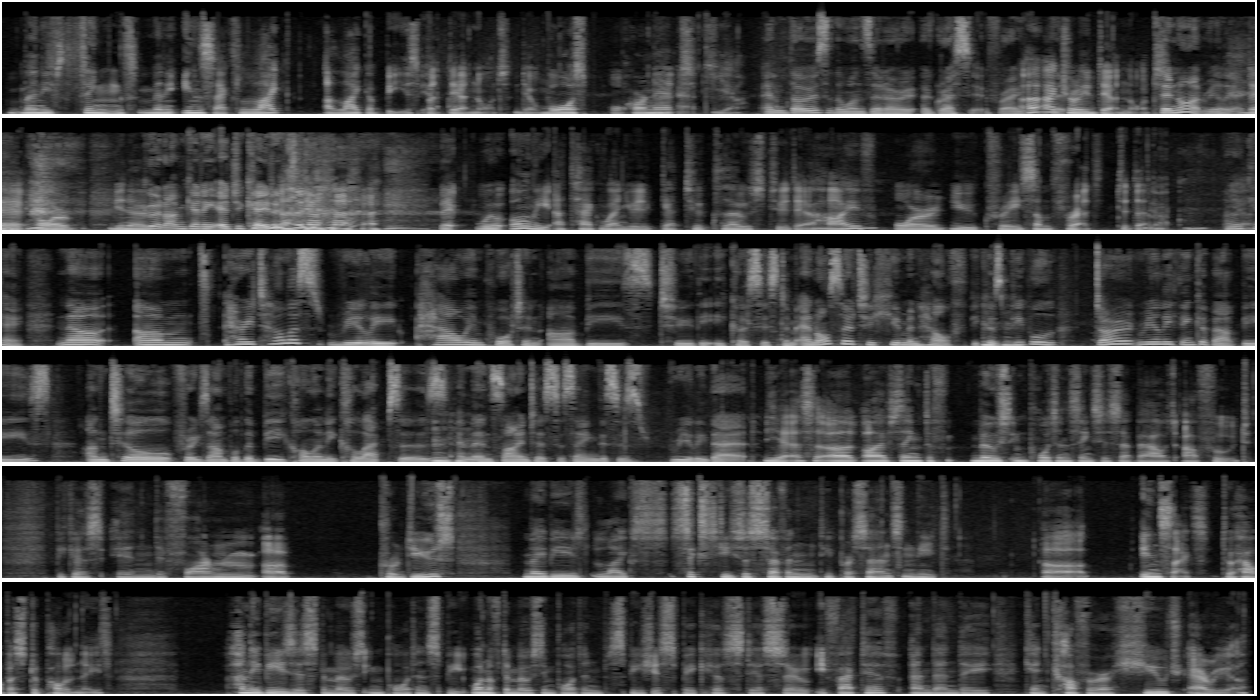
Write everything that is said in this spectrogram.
many things, many insects like are like a bees, yeah. but they are not. They're wasp or hornet. hornet. Yeah. And those are the ones that are aggressive, right? Uh, actually, they're not. They're not really. Okay. They're, or you know. Good. I'm getting educated. they will only attack when you get too close to their hive or you create some threat to them. Yeah. Okay. Now, um, Harry, tell us really how important are bees to the ecosystem and also to human health because mm-hmm. people don't really think about bees until, for example, the bee colony collapses, mm-hmm. and then scientists are saying this is really bad. Yes, uh, I think the f- most important thing is about our food, because in the farm uh, produce, maybe like sixty to seventy percent need uh, insects to help us to pollinate honeybees is the most important spe- one of the most important species because they're so effective and then they can cover a huge area.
